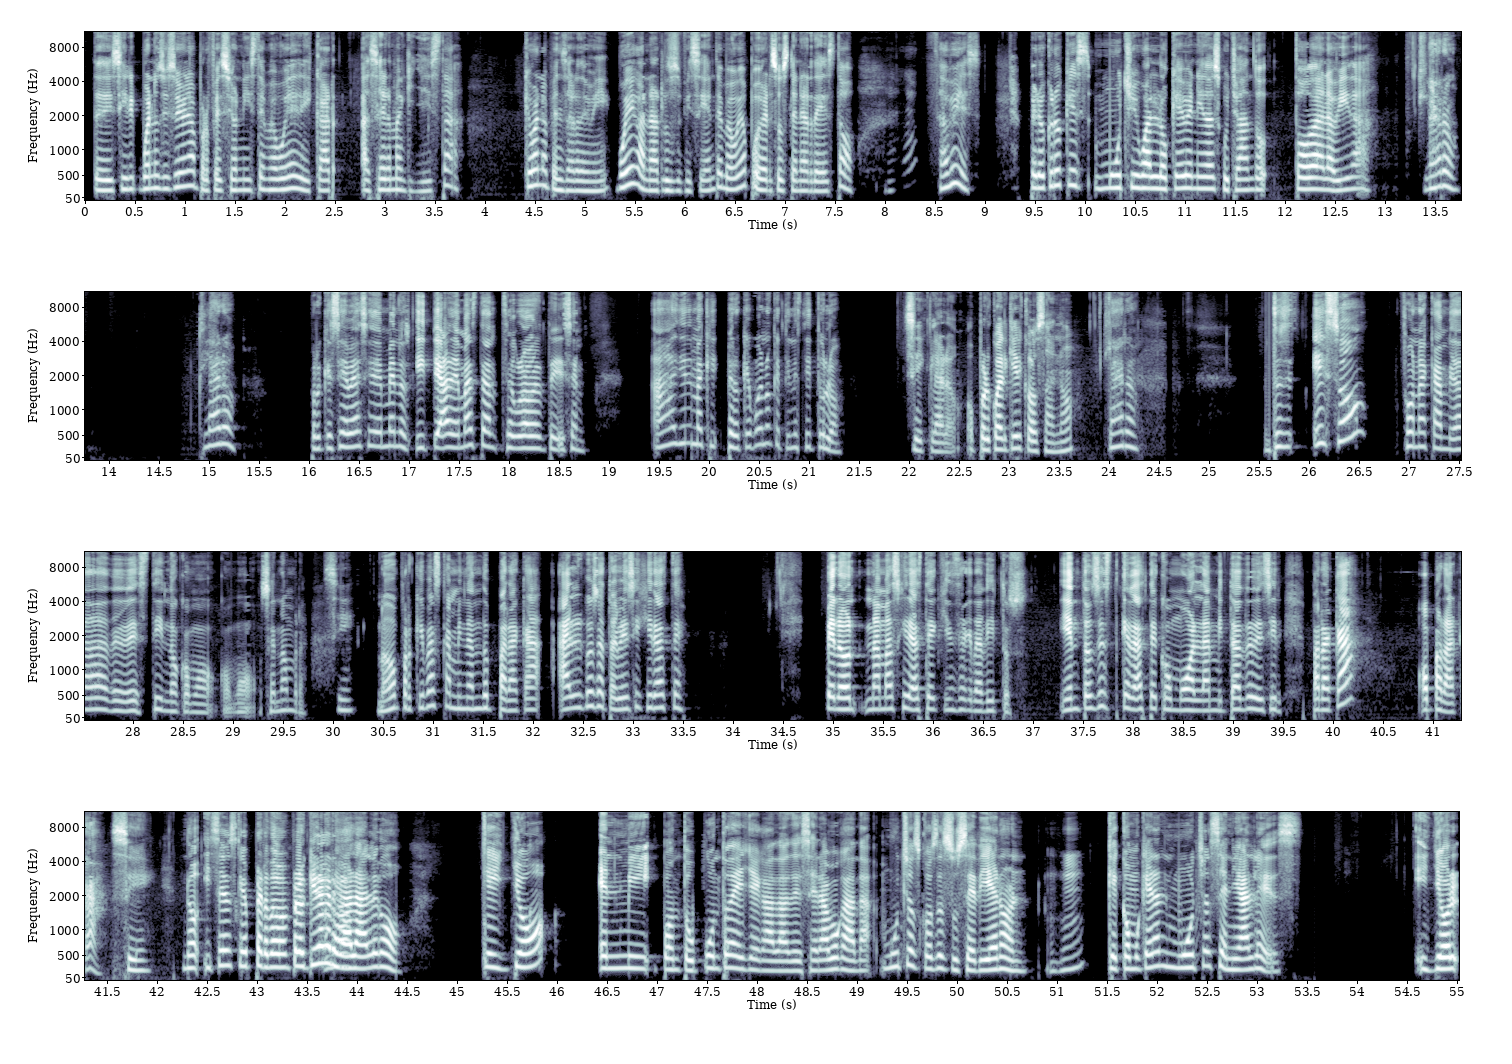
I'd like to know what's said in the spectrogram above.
de decir, bueno, si soy una profesionista y me voy a dedicar a ser maquillista, ¿qué van a pensar de mí? ¿Voy a ganar lo suficiente? ¿Me voy a poder sostener de esto? ¿Sabes? Pero creo que es mucho igual lo que he venido escuchando toda la vida. Claro, claro, porque se ve así de menos. Y te- además tan seguramente te dicen, ay, maqui- pero qué bueno que tienes título. Sí, claro. O por cualquier cosa, ¿no? Claro. Entonces, eso fue una cambiada de destino, como, como se nombra. Sí. ¿No? Porque ibas caminando para acá, algo se atraviesa y giraste. Pero nada más giraste 15 graditos. Y entonces quedaste como a la mitad de decir, ¿para acá o para acá? Sí. No, y sabes qué, perdón, pero quiero agregar algo. Que yo, en mi punto, punto de llegada de ser abogada, muchas cosas sucedieron. Que como que eran muchas señales. Y yo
